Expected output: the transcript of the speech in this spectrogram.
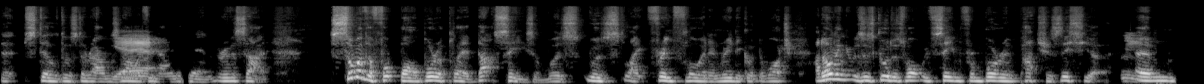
that still does the rounds yeah. now every now and again at Riverside some of the football Boro played that season was was like free flowing and really good to watch. I don't think it was as good as what we've seen from Boro in patches this year. Mm. Um,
